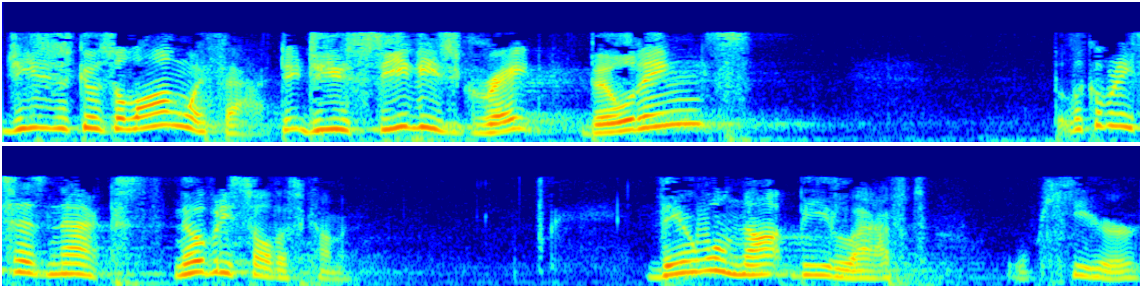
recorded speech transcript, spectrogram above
Jesus goes along with that. Do, do you see these great buildings? But look at what he says next. Nobody saw this coming. There will not be left here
